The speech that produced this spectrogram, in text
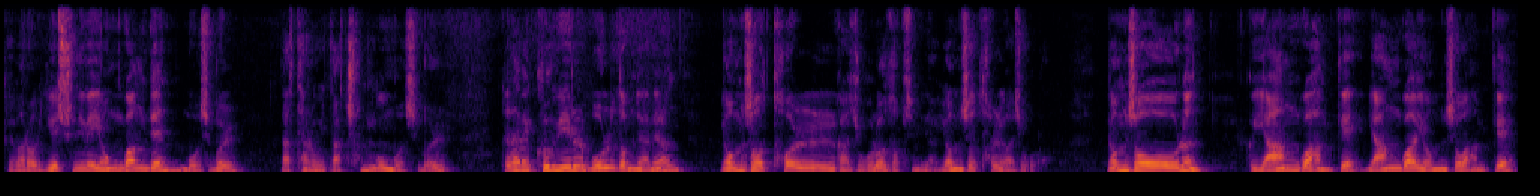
그 바로 예수님의 영광된 모습을 나타내고 있다. 천국 모습을. 그 다음에 그 위를 뭘로 덮냐면 염소 털 가죽으로 덮습니다. 염소 털 가죽으로. 염소는 그 양과 함께, 양과 염소와 함께,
